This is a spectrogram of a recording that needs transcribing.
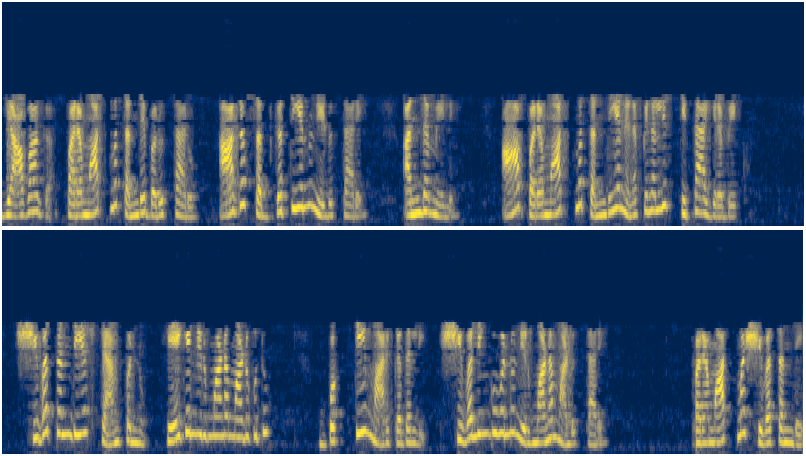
ಯಾವಾಗ ಪರಮಾತ್ಮ ತಂದೆ ಬರುತ್ತಾರೋ, ಆಗ ಸದ್ಗತಿಯನ್ನು ನೀಡುತ್ತಾರೆ. ಅಂದ ಮೇಲೆ ಆ ಪರಮಾತ್ಮ ತಂದೆಯ ನೆನಪಿನಲ್ಲಿ ಸ್ಥಿತ ಆಗಿರಬೇಕು. ಶಿವ ತಂದೆಯ ಸ್ಟ್ಯಾಂಪ್ ಅನ್ನು ಹೇಗೆ ನಿರ್ಮಾಣ ಮಾಡುವುದು? ಭಕ್ತಿ ಮಾರ್ಗದಲ್ಲಿ ಶಿವಲಿಂಗವನ್ನು ನಿರ್ಮಾಣ ಮಾಡುತ್ತಾರೆ. ಪರಮಾತ್ಮ ಶಿವ ತಂದೆ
